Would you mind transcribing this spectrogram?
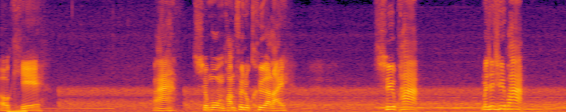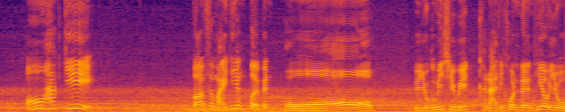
โอเคอะชั่วโมงความสนุกคืออะไร ชื่อภาค ไม่ใช่ชื่อภาค อ๋อฮักกี้ ตอนสมัยที่ยังเปิดเป็น โอ้อยู่ๆก็มีชีวิตขณะที่คนเดินเที่ยวอยู่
